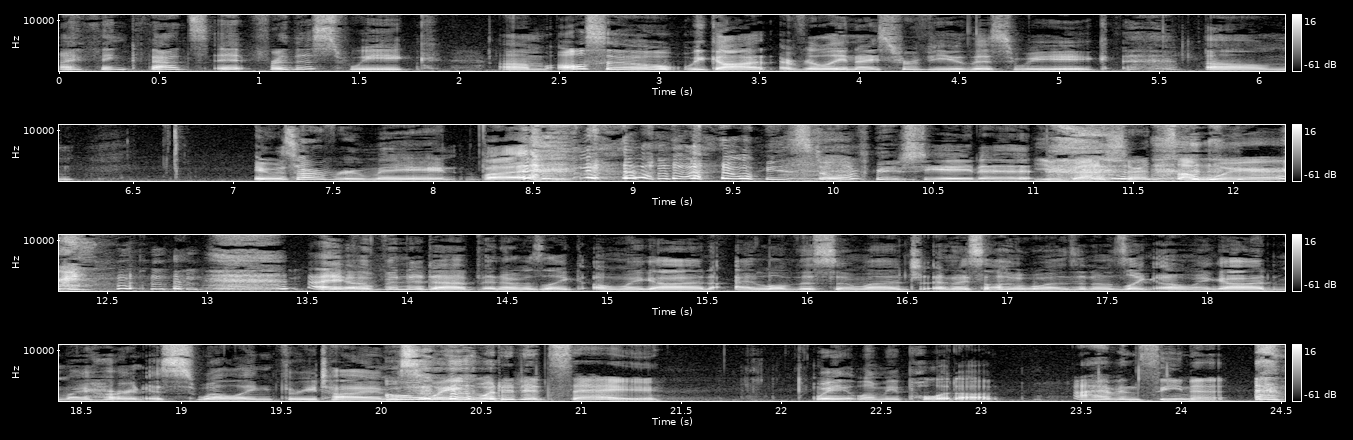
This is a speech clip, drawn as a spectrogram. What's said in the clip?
I think that's it for this week. Um also, we got a really nice review this week. Um it was our roommate, but we still appreciate it. you gotta start somewhere. I opened it up and I was like, "Oh my god, I love this so much." And I saw who it was and I was like, "Oh my god, my heart is swelling 3 times." oh wait, what did it say? Wait, let me pull it up. I haven't seen it.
